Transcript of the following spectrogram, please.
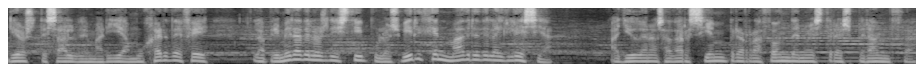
Dios te salve María, mujer de fe, la primera de los discípulos, Virgen Madre de la Iglesia. Ayúdanos a dar siempre razón de nuestra esperanza,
